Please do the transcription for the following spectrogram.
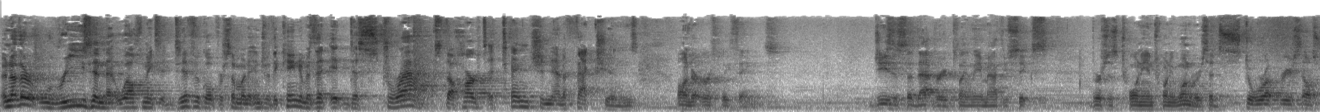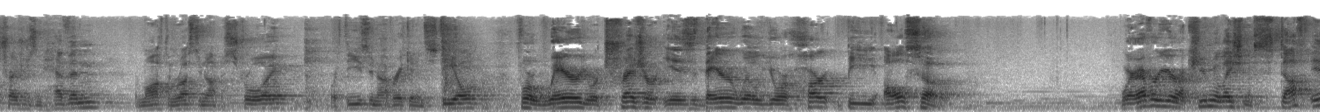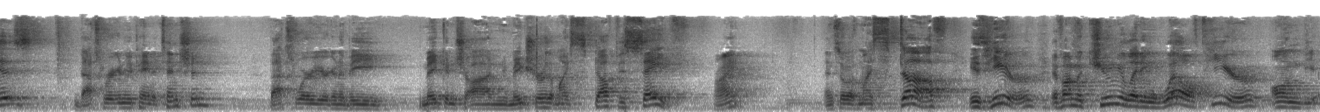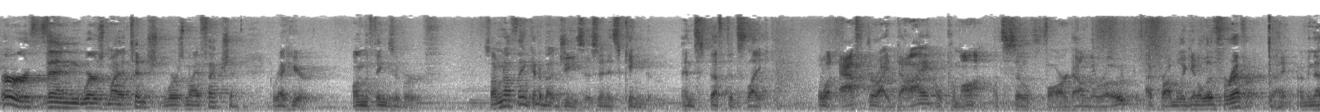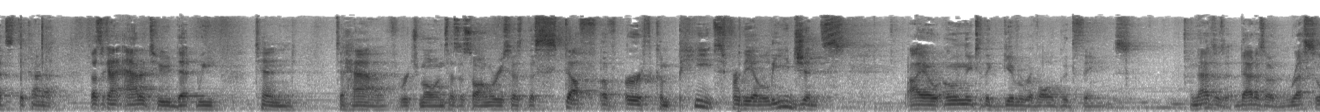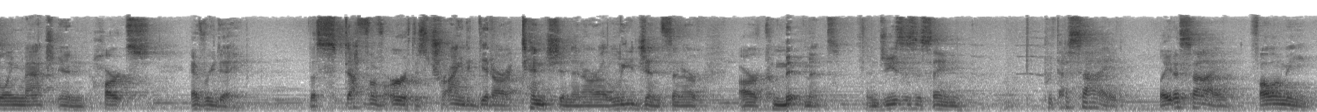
Another reason that wealth makes it difficult for someone to enter the kingdom is that it distracts the heart's attention and affections onto earthly things. Jesus said that very plainly in Matthew 6, verses 20 and 21, where he said, Store up for yourselves treasures in heaven, where moth and rust do not destroy, where thieves do not break in and steal. For where your treasure is, there will your heart be also. Wherever your accumulation of stuff is, that's where you're going to be paying attention. That's where you're going to be making sure, and make sure that my stuff is safe, right? And so, if my stuff is here, if I'm accumulating wealth here on the earth, then where's my attention? Where's my affection? Right here, on the things of earth. So, I'm not thinking about Jesus and his kingdom and stuff that's like, what, after I die? Oh, come on, that's so far down the road. I'm probably going to live forever, right? I mean, that's the kind of that's the kind of attitude that we tend to have. Rich Mullins has a song where he says, "The stuff of earth competes for the allegiance I owe only to the giver of all good things." And that is, a, that is a wrestling match in hearts every day. The stuff of earth is trying to get our attention and our allegiance and our, our commitment. And Jesus is saying, put that aside, lay it aside, follow me.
